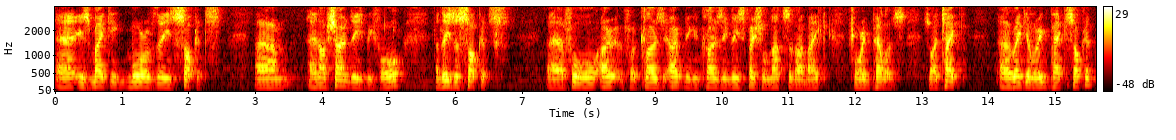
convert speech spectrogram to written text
uh, is making more of these sockets. Um, and I've shown these before. And these are sockets uh, for, for closing, opening and closing these special nuts that I make for impellers. So I take a regular impact socket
